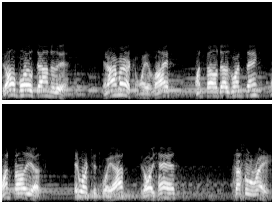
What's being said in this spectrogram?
It all boils down to this. In our American way of life, one fellow does one thing, one fellow the other. It works its way out. It always has. Cecil Ray,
